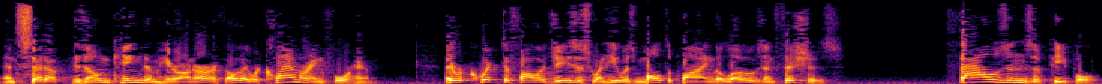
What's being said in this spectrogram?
and set up his own kingdom here on earth. Oh, they were clamoring for him. They were quick to follow Jesus when he was multiplying the loaves and fishes. Thousands of people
